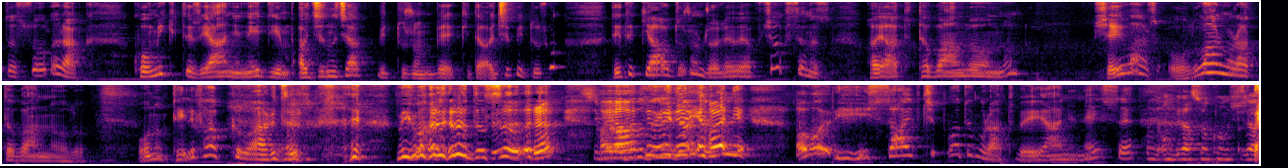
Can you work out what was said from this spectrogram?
odası olarak komiktir yani ne diyeyim acınacak bir durum belki de acı bir durum. Dedik ya durun röleve yapacaksanız Hayati Tabanlıoğlu'nun şey var, oğlu var Murat Tabanlıoğlu. Onun telif hakkı vardır. Mimarlar Odası olarak. Şimdi Hayati adını öyle yani. Ama hiç sahip çıkmadı Murat Bey yani neyse. Onu biraz sonra konuşacağız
